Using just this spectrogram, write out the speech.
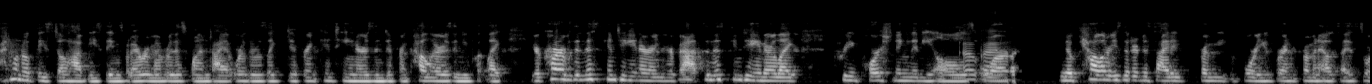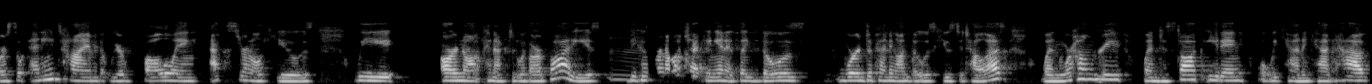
I don't know if they still have these things but I remember this one diet where there was like different containers and different colors and you put like your carbs in this container and your fats in this container like pre-portioning the meals okay. or you know calories that are decided from for you for, from an outside source so anytime that we are following external cues we are not connected with our bodies mm. because we're not checking in it's like those we're depending on those cues to tell us when we're hungry when to stop eating what we can and can't have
